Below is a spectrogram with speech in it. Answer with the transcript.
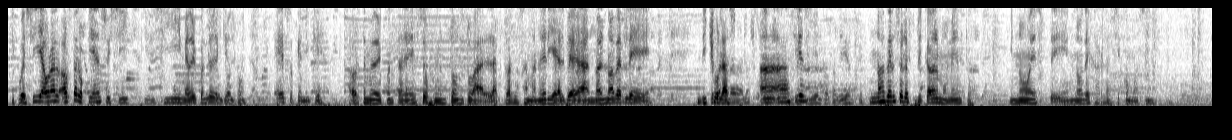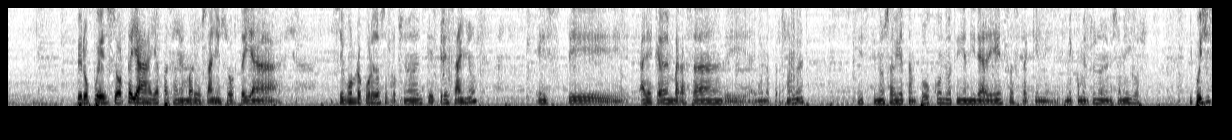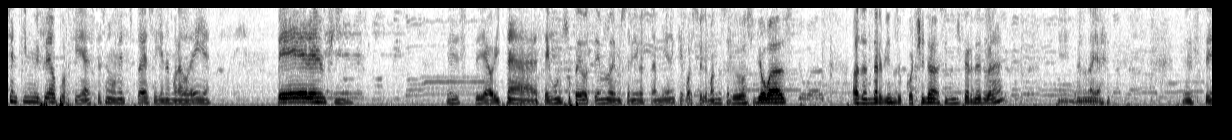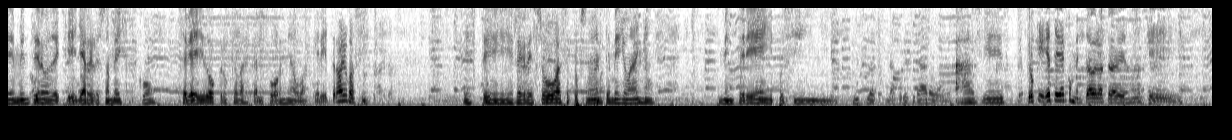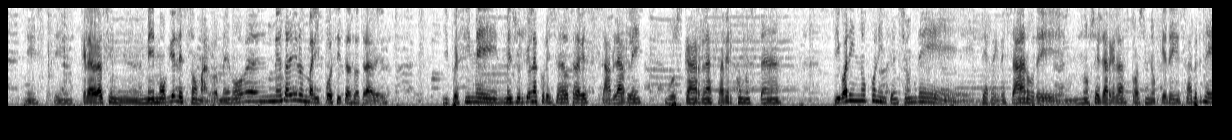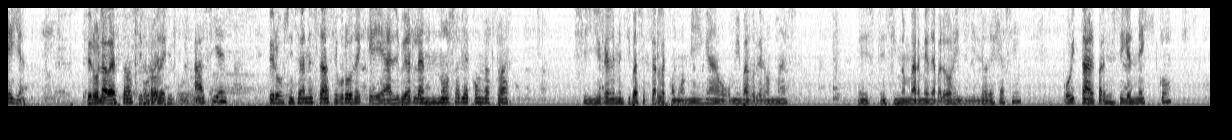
Y pues sí, ahora ahorita lo pienso y sí, que sí me doy cuenta de que fue eso que ni qué. Ahorita me doy cuenta de eso, fui un tonto al actuar de esa manera y al, ver, al, al no haberle dicho las nada, ¿no? ah, así es no habérselo explicado al momento y no este no dejarla así como así pero pues ahorita ya ya pasaron varios años ahorita ya según recuerdo hace aproximadamente tres años este había quedado embarazada de alguna persona este no sabía tampoco no tenía ni idea de eso hasta que me, me comentó uno de mis amigos y pues sí sentí muy feo porque hasta ese momento todavía se había enamorado de ella pero en fin. Este, ahorita, según supe de uno de mis amigos también, que por eso le mando saludos. Yo vas, vas a andar viendo cochinadas en internet, ¿verdad? Eh, bueno, no, ya. Este, me entero de que ya regresó a México. Se había ido, creo que a Baja California o a Querétaro, algo así. Este, regresó hace aproximadamente medio año. Me enteré y pues sí, ¿Tuviste la, la curiosidad o...? Así es. Creo que ya te había comentado la otra vez, ¿no? Que este que la verdad sí me movió el estómago, me movió, me salieron maripositas otra vez. Y pues sí me, me surgió la curiosidad otra vez hablarle, buscarla, saber cómo está. Igual y no con la intención de, de regresar o de, no sé, de arreglar las cosas, sino que de saber de ella. Pero la verdad estaba seguro de que... Así es. Pero sinceramente estaba seguro de que al verla no sabía cómo iba a actuar. Si realmente iba a aceptarla como amiga o me iba a doler aún más. Este, si no me armé de valor y lo dejé así. Ahorita al parecer sigue en México.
